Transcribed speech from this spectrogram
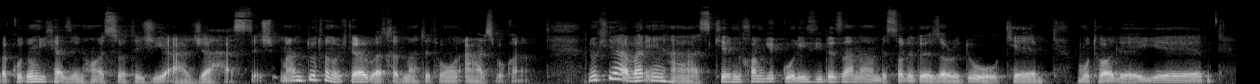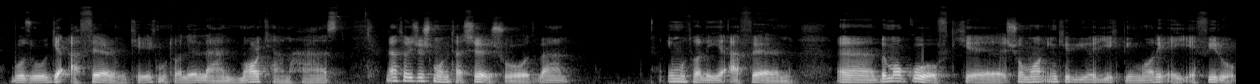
و کدوم یک از اینها استراتژی ارجح هستش؟ من دو تا نکته رو باید خدمتتون عرض بکنم. نکته اول این هست که می‌خوام یک گریزی بزنم به سال 2002 که مطالعه بزرگ AFFIRM که یک مطالعه landmark هم هست نتایجش منتشر شد و این مطالعه AFFIRM به ما گفت که شما اینکه بیاید یک بیمار AF ی رو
